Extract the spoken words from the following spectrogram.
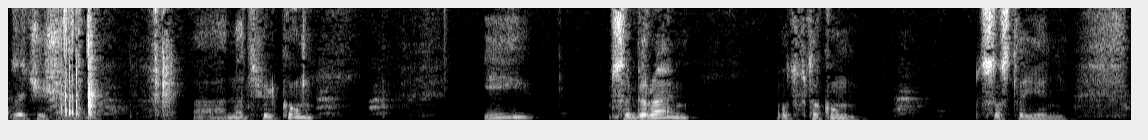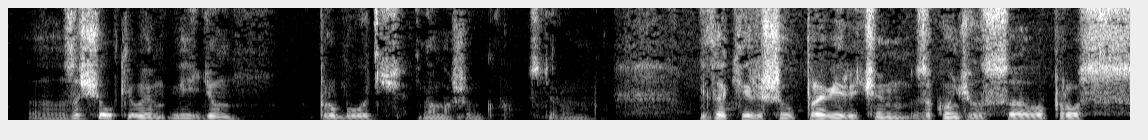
Зачищаем э, над фильком и собираем вот в таком состоянии. Э, защелкиваем и идем пробовать на машинку стиральную. Итак, я решил проверить, чем закончился вопрос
